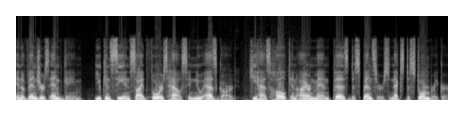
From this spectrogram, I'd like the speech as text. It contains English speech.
In Avengers Endgame, you can see inside Thor's house in New Asgard, he has Hulk and Iron Man Pez dispensers next to Stormbreaker.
